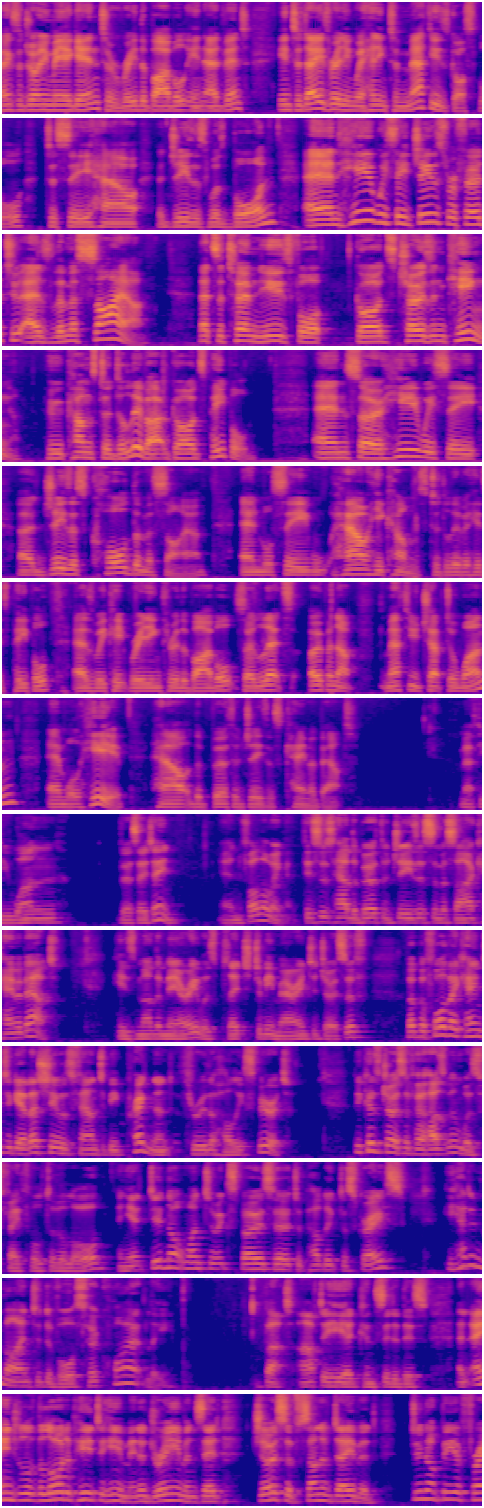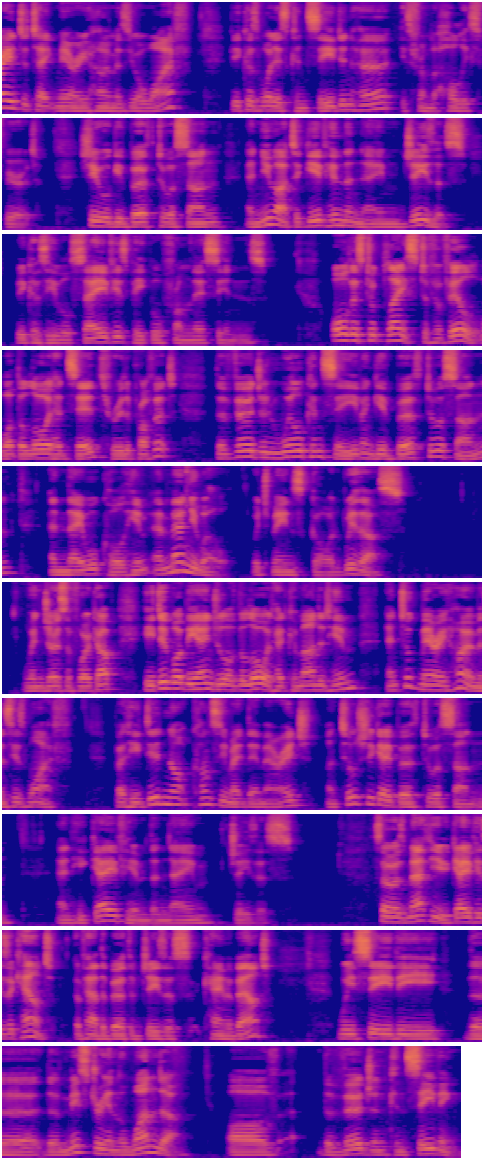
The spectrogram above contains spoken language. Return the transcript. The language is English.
Thanks for joining me again to read the Bible in Advent. In today's reading, we're heading to Matthew's Gospel to see how Jesus was born. And here we see Jesus referred to as the Messiah. That's a term used for God's chosen king who comes to deliver God's people. And so here we see uh, Jesus called the Messiah, and we'll see how he comes to deliver his people as we keep reading through the Bible. So let's open up Matthew chapter 1 and we'll hear how the birth of Jesus came about. Matthew 1, verse 18 and following. This is how the birth of Jesus the Messiah came about. His mother Mary was pledged to be married to Joseph, but before they came together, she was found to be pregnant through the Holy Spirit. Because Joseph, her husband, was faithful to the law and yet did not want to expose her to public disgrace, he had in mind to divorce her quietly. But after he had considered this, an angel of the Lord appeared to him in a dream and said, Joseph, son of David, do not be afraid to take Mary home as your wife, because what is conceived in her is from the Holy Spirit. She will give birth to a son, and you are to give him the name Jesus, because he will save his people from their sins. All this took place to fulfill what the Lord had said through the prophet The virgin will conceive and give birth to a son, and they will call him Emmanuel, which means God with us. When Joseph woke up, he did what the angel of the Lord had commanded him and took Mary home as his wife. But he did not consummate their marriage until she gave birth to a son, and he gave him the name Jesus. So, as Matthew gave his account of how the birth of Jesus came about, we see the, the, the mystery and the wonder of the virgin conceiving.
